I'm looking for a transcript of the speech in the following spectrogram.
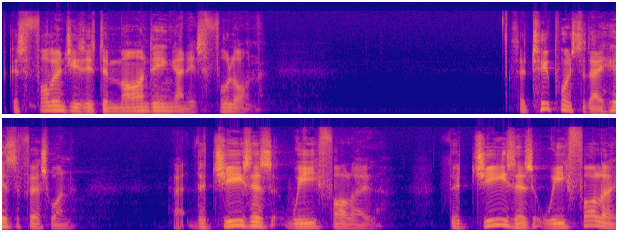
Because following Jesus is demanding and it's full on. So, two points today. Here's the first one uh, the Jesus we follow the Jesus we follow?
